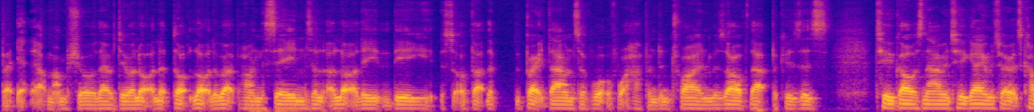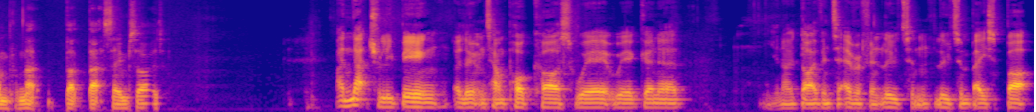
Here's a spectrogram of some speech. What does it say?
but yeah I'm, I'm, sure they'll do a lot of the, lot of the work behind the scenes a, a lot of the the sort of that the breakdowns of what of what happened and try and resolve that because there's two goals now in two games where it's come from that that that same side and naturally being a Luton Town podcast, we're we're gonna, you know, dive into everything Luton Luton based. But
